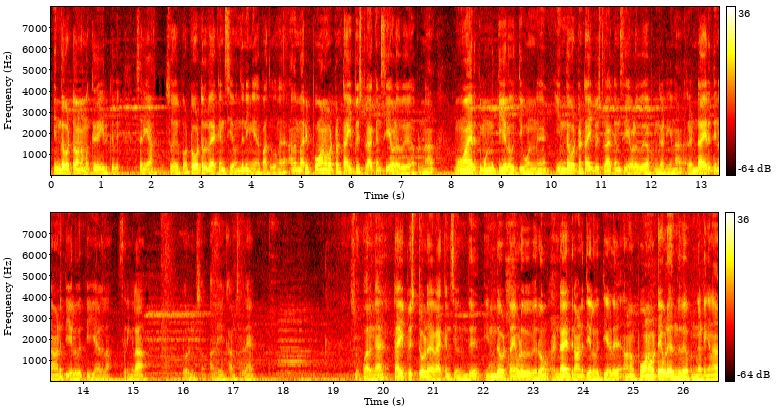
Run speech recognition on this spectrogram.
இந்த வட்டம் நமக்கு இருக்குது. சரியா? ஸோ இப்போ டோட்டல் வேக்கன்சியை வந்து நீங்கள் பார்த்துக்கோங்க. அந்த மாதிரி போன வட்டம் டைப்பிஸ்ட் வேக்கன்சி எவ்வளவு அப்படின்னா மூவாயிரத்தி முந்நூற்றி எழுபத்தி ஒன்று இந்த வட்டம் டைப்பிஸ்ட் வேக்கன்சி எவ்வளவு அப்படின்னு கேட்டிங்கன்னா ரெண்டாயிரத்தி நானூற்றி எழுபத்தி ஏழு தான். சரிங்களா? ஒரு நிமிஷம் அதையும் காமிச்சிருந்தேன் ஸோ பாருங்கள் டைப்பிஸ்ட்டோட வேக்கன்சி வந்து இந்த வட்டம் எவ்வளவு வெறும்? ரெண்டாயிரத்தி நானூற்றி எழுபத்தி ஏழு. ஆனால் போன வட்டம் எவ்வளோ இருந்தது அப்படின்னு கேட்டிங்கன்னா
